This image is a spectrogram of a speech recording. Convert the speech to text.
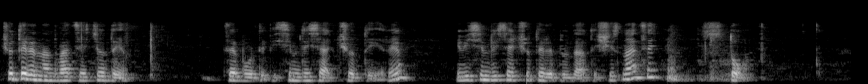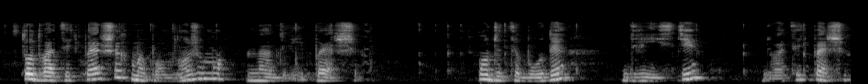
4 на 21 це буде 84. І 84 додати 16 100. 121 ми помножимо на 2 перших. Отже, це буде 221.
